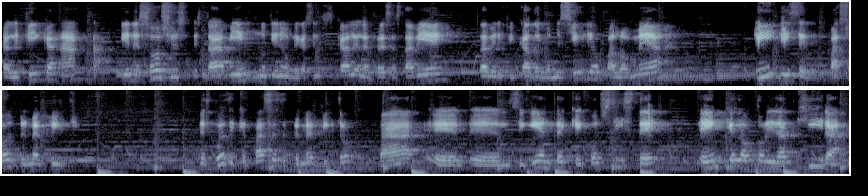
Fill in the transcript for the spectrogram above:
Califica, ah, tiene socios, está bien, no tiene obligaciones fiscales, la empresa está bien, está verificado el domicilio, palomea y dice, pasó el primer filtro. Después de que pase este primer filtro, va el, el siguiente que consiste en que la autoridad gira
